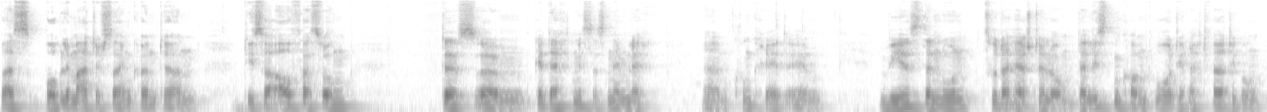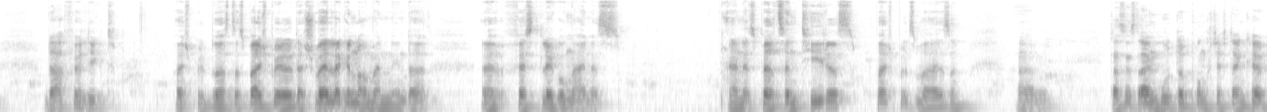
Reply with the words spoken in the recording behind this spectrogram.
was problematisch sein könnte an dieser Auffassung des ähm, Gedächtnisses, nämlich ähm, konkret eben, wie es denn nun zu der Herstellung der Listen kommt, wo die Rechtfertigung dafür liegt. Beispiel, du hast das Beispiel der Schwelle genommen in der äh, Festlegung eines, eines Perzentils beispielsweise. Ähm, das ist ein guter Punkt. Ich denke,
